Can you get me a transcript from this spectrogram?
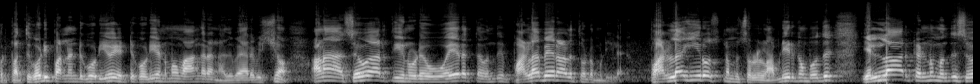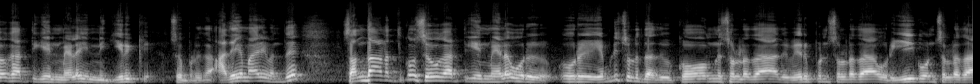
ஒரு பத்து கோடி பன்னெண்டு கோடியோ எட்டு கோடியோ என்னமோ வாங்குறாங்க அது வேறு விஷயம். ஆனால் சிவகார்த்தியனுடைய உயரத்தை வந்து பல பேரால் தொட முடியல. பல ஹீரோஸ் நம்ம சொல்லலாம். அப்படி இருக்கும்போது எல்லார் கண்ணும் வந்து சிவகார்த்திகேயன் மேலே இன்றைக்கி இருக்குது ஸோ அதே மாதிரி வந்து சந்தானத்துக்கும் சிவகார்த்திகேயன் மேலே ஒரு ஒரு எப்படி சொல்கிறது அது கோவம்னு சொல்கிறதா அது வெறுப்புன்னு சொல்கிறதா ஒரு ஈகோன்னு சொல்கிறதா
